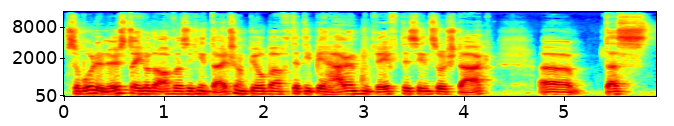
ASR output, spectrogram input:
sowohl in Österreich oder auch was ich in Deutschland beobachte, die beharrenden Kräfte sind so stark, äh, dass,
